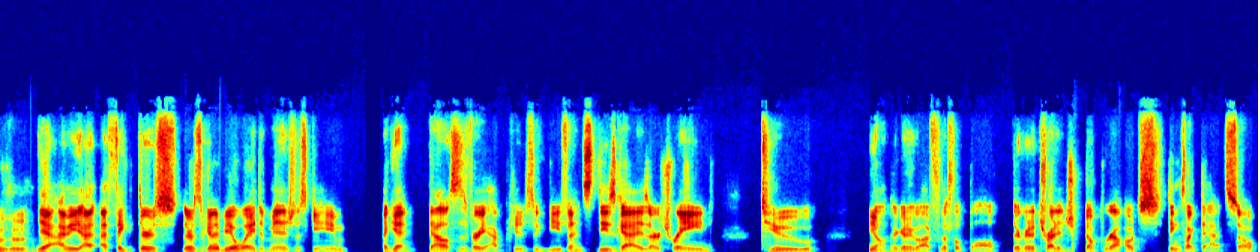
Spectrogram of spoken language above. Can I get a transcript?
Mhm. Yeah, I mean, I, I think there's there's going to be a way to manage this game. Again, Dallas is a very opportunistic defense. These guys are trained to, you know, they're going to go out for the football. They're going to try to jump routes, things like that. So,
